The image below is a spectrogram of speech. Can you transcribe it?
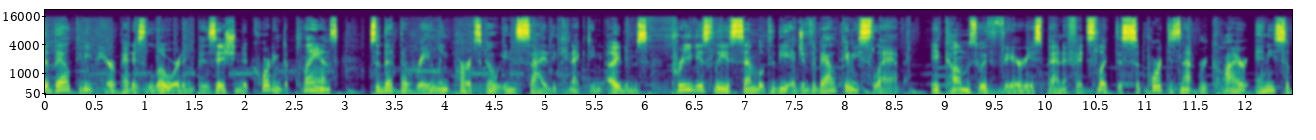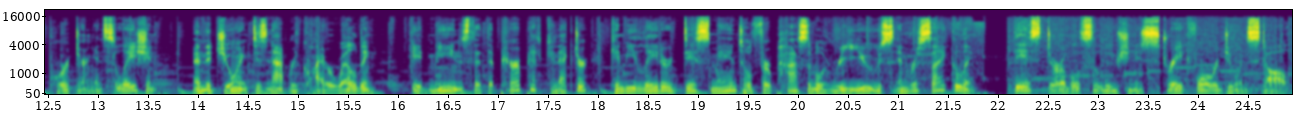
The balcony parapet is lowered and positioned according to plans so that the railing parts go inside the connecting items previously assembled to the edge of the balcony slab. It comes with various benefits like the support does not require any support during installation, and the joint does not require welding. It means that the parapet connector can be later dismantled for possible reuse and recycling. This durable solution is straightforward to install,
